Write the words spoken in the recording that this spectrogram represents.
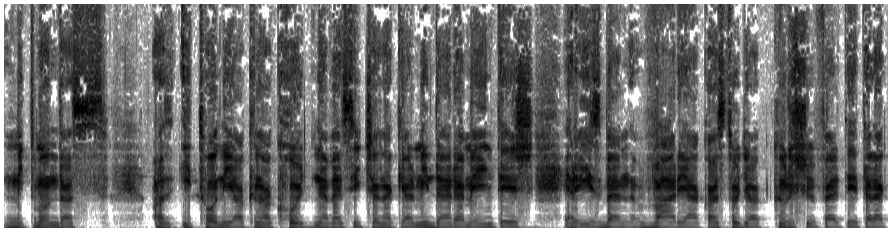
mit mondasz az itthoniaknak, hogy ne veszítsenek el minden reményt, és részben várják azt, hogy a külső feltételek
